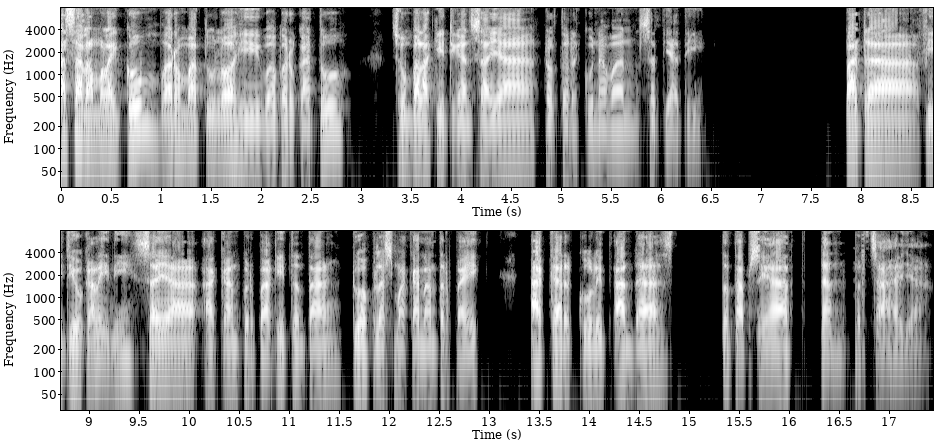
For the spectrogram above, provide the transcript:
Assalamualaikum warahmatullahi wabarakatuh. Jumpa lagi dengan saya, Dr. Gunawan Setiati. Pada video kali ini, saya akan berbagi tentang 12 makanan terbaik agar kulit Anda tetap sehat dan bercahaya.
